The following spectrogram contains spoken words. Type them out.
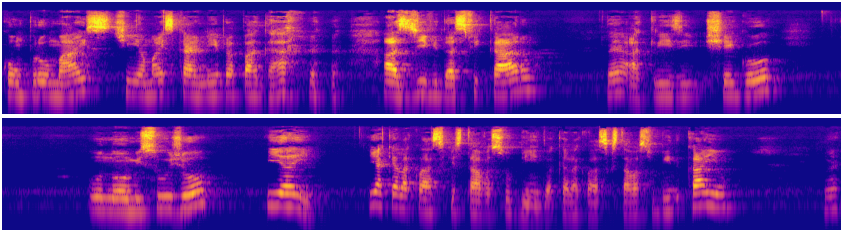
comprou mais, tinha mais carnê para pagar, as dívidas ficaram, né? a crise chegou, o nome sujou, e aí? E aquela classe que estava subindo, aquela classe que estava subindo caiu, né?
